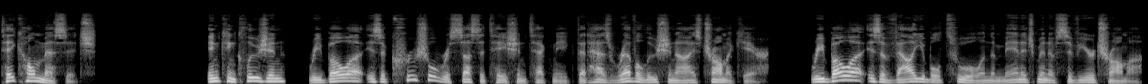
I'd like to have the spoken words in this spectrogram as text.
Take-home message. In conclusion, REBOA is a crucial resuscitation technique that has revolutionized trauma care. REBOA is a valuable tool in the management of severe trauma,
